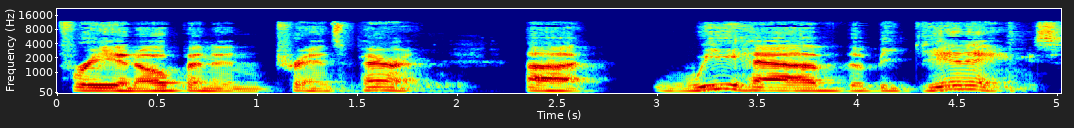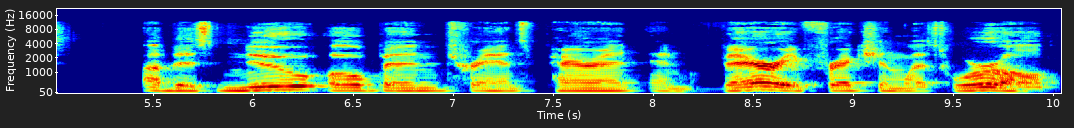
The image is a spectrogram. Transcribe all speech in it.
free and open and transparent. Uh, we have the beginnings of this new, open, transparent, and very frictionless world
